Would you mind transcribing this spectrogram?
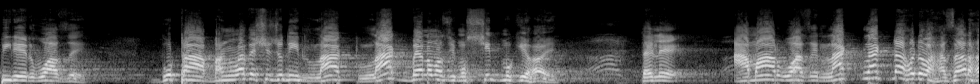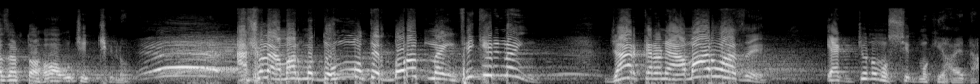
পীরের ওয়াজে গোটা বাংলাদেশে যদি লাখ লাখ বেনামাজি মসজিদমুখী হয় তাহলে আমার ওয়াজে লাখ লাখ না হলেও হাজার হাজার তো হওয়া উচিত ছিল। আসলে আমার মধ্যে উম্মতের দরদ নাই, ফিকির নাই। যার কারণে আমার ওয়াজে একজনও মসজিদমুখী হয় না।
